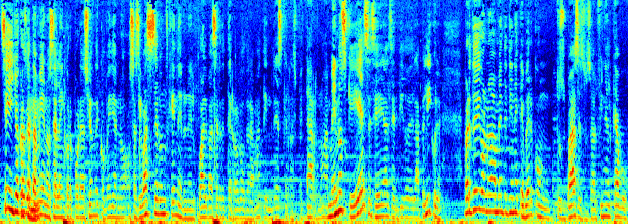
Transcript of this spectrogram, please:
Sí, yo creo que también, o sea, la incorporación de comedia no, o sea, si vas a hacer un género en el cual va a ser de terror o drama, tendrías que respetar, ¿no? A menos que ese sea el sentido de la película. Pero te digo, nuevamente tiene que ver con tus bases, o sea, al fin y al cabo,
